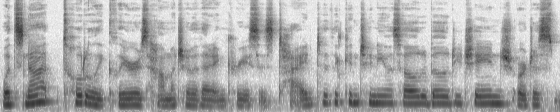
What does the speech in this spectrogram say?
What's not totally clear is how much of that increase is tied to the continuous eligibility change or just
